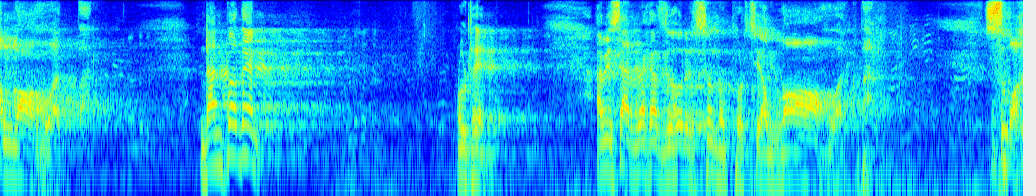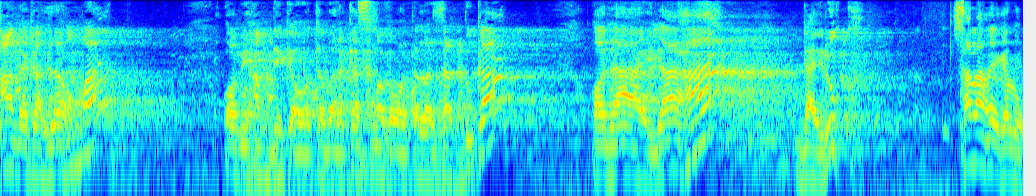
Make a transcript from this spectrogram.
আল্লাহ আকবার। ডান পা দেন। উঠেন। আমি চার রাখা জোহরের সন্ন্যত পড়ছি, আল্লাহ আকবার। সুবহান রাখা আল্লাহম্মা অবিহামদিকা ও তাবারা কাসমাকা ও তালা জাদ্দুকা ও লা ইলাহা গায়রুক। সানা হয়ে গেল।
